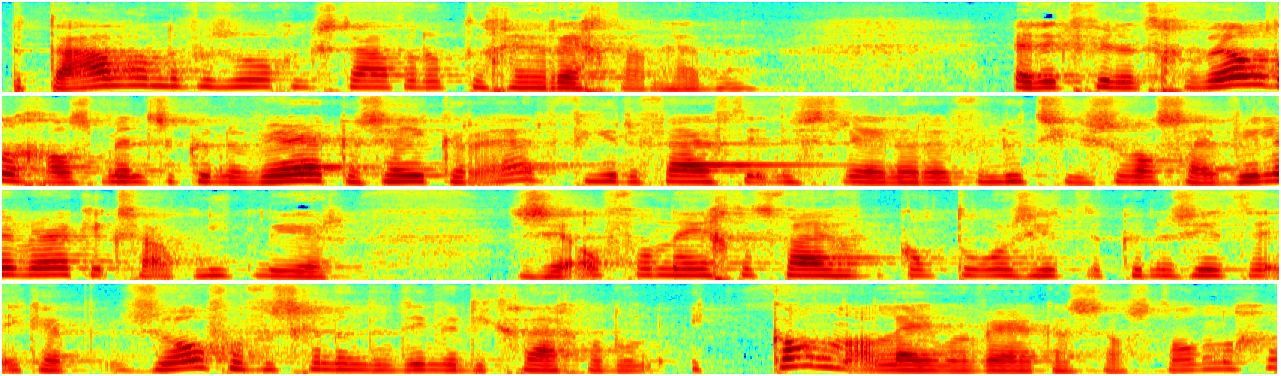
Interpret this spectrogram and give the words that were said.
betalen aan de verzorgingsstaat en ook er geen recht aan hebben. En ik vind het geweldig als mensen kunnen werken, zeker hè, de vierde, vijfde industriële revolutie, zoals zij willen werken. Ik zou ook niet meer zelf van 9 tot 5 op kantoor zitten, kunnen zitten. Ik heb zoveel verschillende dingen die ik graag wil doen. Ik kan alleen maar werken als zelfstandige.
